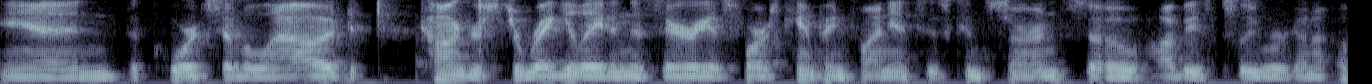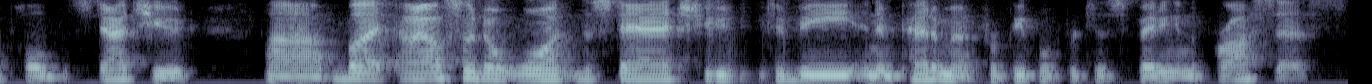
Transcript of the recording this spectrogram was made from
and the courts have allowed Congress to regulate in this area as far as campaign finance is concerned. So obviously, we're going to uphold the statute. Uh, but I also don't want the statute to be an impediment for people participating in the process.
